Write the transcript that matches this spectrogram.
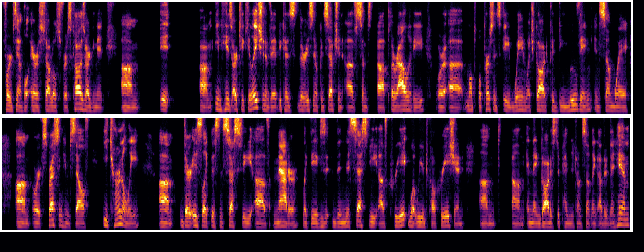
for example, Aristotle's first cause argument. Um, it um, in his articulation of it, because there is no conception of some uh, plurality or uh, multiple persons, a way in which God could be moving in some way um, or expressing himself eternally. Um, there is like this necessity of matter, like the the necessity of create what we would call creation. Um, um, and then God is dependent on something other than him.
